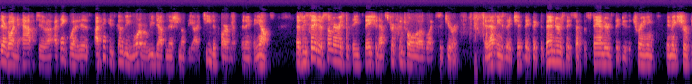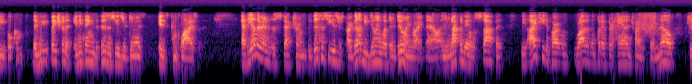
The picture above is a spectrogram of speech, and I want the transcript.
they're going to have to. I think what it is, I think it's going to be more of a redefinition of the IT department than anything else. As we say, there's some areas that they, they should have strict control of, like security. And that means they chip, they pick the vendors, they set the standards, they do the training, they make sure people com- they make sure that anything the business user doing is, is complies with it. At the other end of the spectrum, the business users are going to be doing what they're doing right now, and you're not going to be able to stop it. The IT department, rather than put up their hand and trying to say no, should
